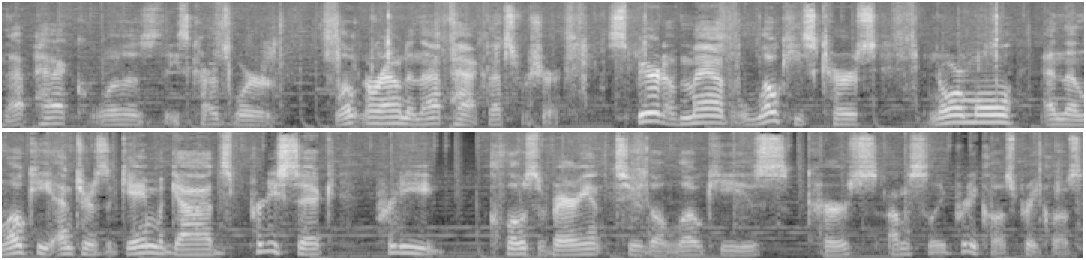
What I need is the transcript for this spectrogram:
That pack was, these cards were floating around in that pack, that's for sure. Spirit of Math, Loki's Curse, normal, and then Loki enters the Game of Gods. Pretty sick, pretty close variant to the Loki's Curse, honestly. Pretty close, pretty close.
